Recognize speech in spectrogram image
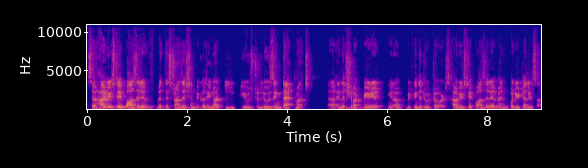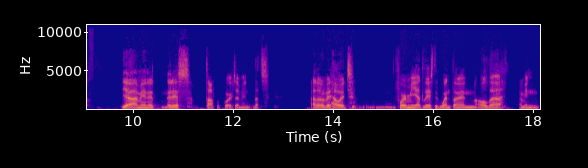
So how do you stay positive with this transition because you're not used to losing that much uh, in the short period, you know, between the two tours? How do you stay positive, and what do you tell yourself? Yeah, I mean it. It is tough, of course. I mean that's a little bit how it for me at least it went in all the I mean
